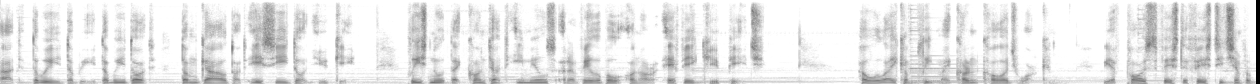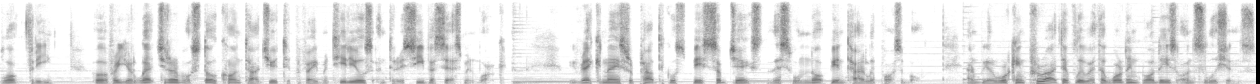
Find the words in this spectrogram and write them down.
at www.dumgal.ac.uk. Please note that contact emails are available on our FAQ page. How will I complete my current college work? We have paused face to face teaching for Block 3, however, your lecturer will still contact you to provide materials and to receive assessment work. We recognise for practical space subjects that this will not be entirely possible, and we are working proactively with awarding bodies on solutions.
